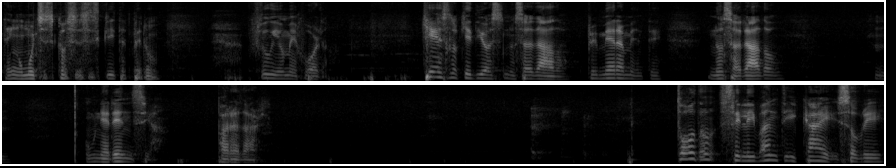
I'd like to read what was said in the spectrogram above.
Tengo muchas cosas escritas, pero fluyo mejor. ¿Qué es lo que Dios nos ha dado? Primeramente, nos ha dado hmm, una herencia para dar. Todo se levanta y cae sobre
